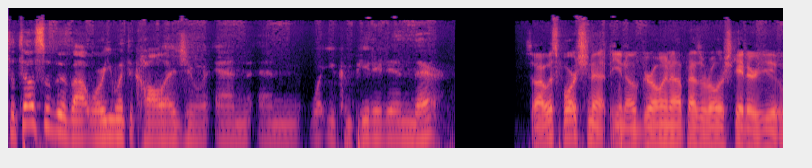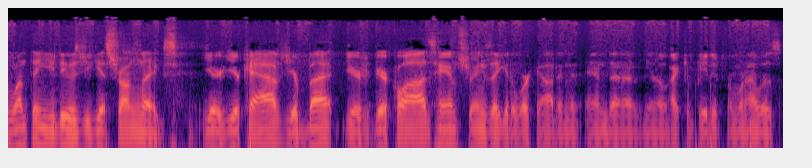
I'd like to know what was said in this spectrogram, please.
so, tell us a little bit about where you went to college and and, and what you competed in there. So I was fortunate, you know, growing up as a roller skater. You, one thing you do is you get strong legs. Your your calves, your butt, your your quads, hamstrings. They get a workout, and and uh, you know I competed from when I was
